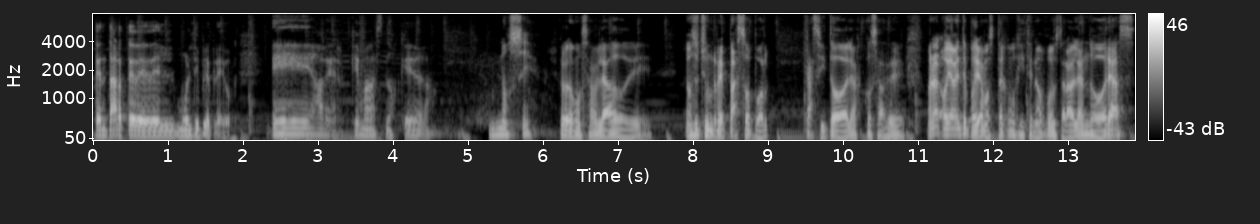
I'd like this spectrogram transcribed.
tentarte del múltiple playbook. Eh, a ver, ¿qué más nos queda? No sé. Yo creo que hemos hablado de. Hemos hecho un repaso por casi todas las cosas de. Bueno, obviamente podríamos estar, como dijiste, ¿no? Podemos estar hablando horas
